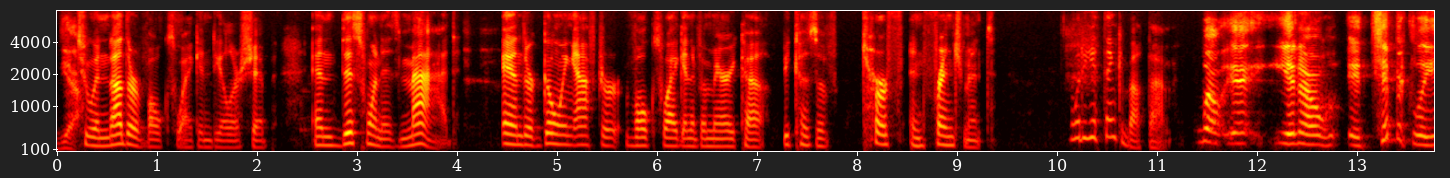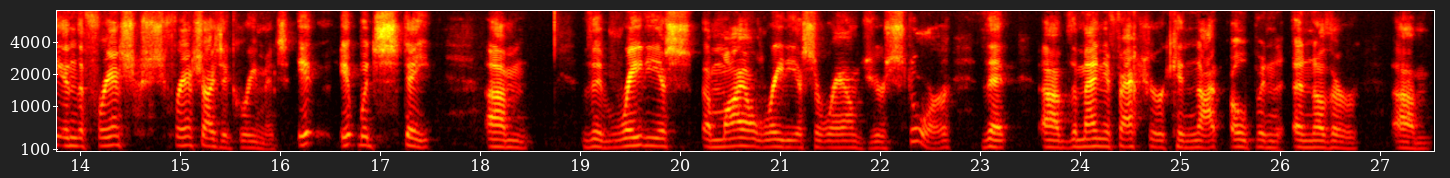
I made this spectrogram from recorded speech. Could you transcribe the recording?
Yeah. to another Volkswagen dealership, and this one is mad, and they're going after Volkswagen of America because of turf infringement. What do you think about that? Well, eh, you know, it typically in the franch- franchise agreements, it it would state um, the radius, a mile radius around your store, that uh, the manufacturer cannot open another um,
